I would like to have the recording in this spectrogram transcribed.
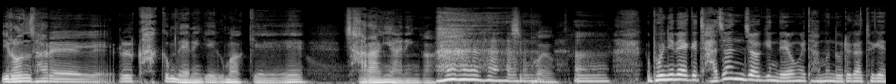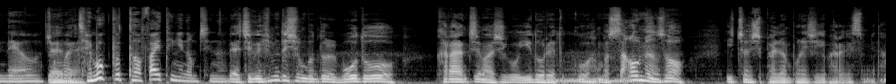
이런 사례를 가끔 내는 게 음악계의 자랑이 아닌가 싶어요. 아, 본인의 그 자전적인 내용을 담은 노래가 되겠네요. 정말 네네. 제목부터 파이팅이 넘치는. 네, 지금 힘드신 분들 모두 가라앉지 마시고 이 노래 듣고 한번 싸우면서 2018년 보내시기 바라겠습니다.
